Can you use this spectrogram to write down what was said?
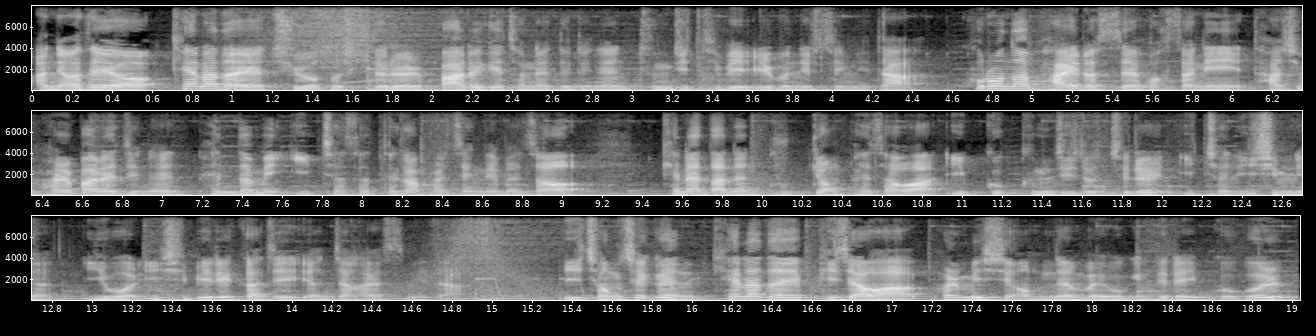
안녕하세요. 캐나다의 주요 소식들을 빠르게 전해드리는 둥지TV 1분 뉴스입니다. 코로나 바이러스의 확산이 다시 활발해지는 팬데믹 2차 사태가 발생되면서 캐나다는 국경 폐사와 입국 금지 조치를 2020년 2월 21일까지 연장하였습니다. 이 정책은 캐나다의 비자와 펄밋이 없는 외국인들의 입국을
